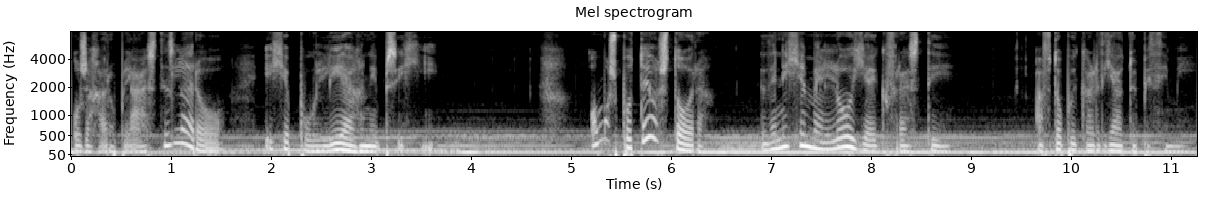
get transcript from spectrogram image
ο ζαχαροπλάστης Λαρό είχε πολύ αγνή ψυχή. Όμως ποτέ ως τώρα δεν είχε με λόγια εκφραστεί αυτό που η καρδιά του επιθυμεί.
